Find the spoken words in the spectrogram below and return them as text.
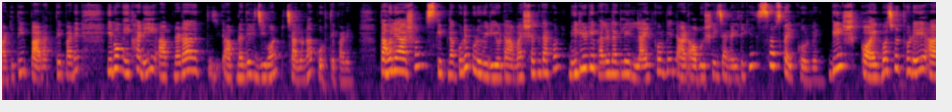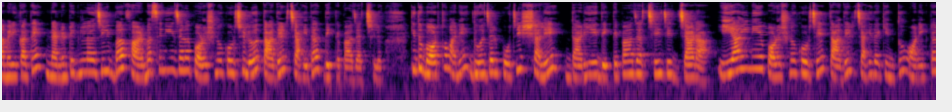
মাটিতে পা রাখতে পারেন এবং এখানেই আপনারা, আপনাদের জীবন চালনা করতে পারেন। তাহলে আসুন, স্কিপ না করে পুরো ভিডিওটা আমার সাথে দেখুন ভিডিওটি ভালো লাগলে লাইক করবেন আর অবশ্যই চ্যানেলটিকে সাবস্ক্রাইব করবেন। বেশ কয়েক বছর ধরে আমেরিকাতে ন্যানো টেকনোলজি বা ফার্মাসি নিয়ে যারা পড়াশুনো করছিল, তাদের চাহিদা দেখতে পাওয়া যাচ্ছিল। কিন্তু বর্তমানে দু হাজার পঁচিশ সালে দাঁড়িয়ে দেখতে পাওয়া যাচ্ছে যে, যারা এআই নিয়ে পড়াশুনো করছে, তাদের চাহিদা কিন্তু অনেকটা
